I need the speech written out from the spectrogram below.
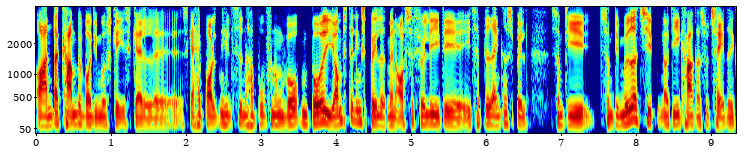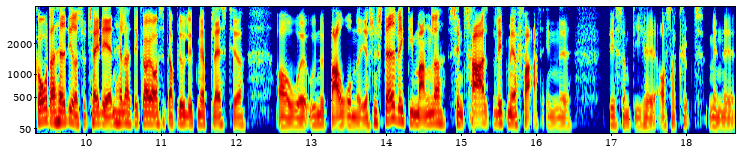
og andre kampe, hvor de måske skal, øh, skal have bolden hele tiden, har brug for nogle våben, både i omstillingsspillet, men også selvfølgelig i det etablerede angrebsspil, som de, som de møder tit, når de ikke har resultatet. I går der havde de resultat i anden halvleg, det gør jo også, at der blev lidt mere plads til at, at øh, udnytte bagrummet. Jeg synes stadigvæk, de mangler centralt lidt mere fart, end øh, det, som de øh, også har købt. Men øh,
